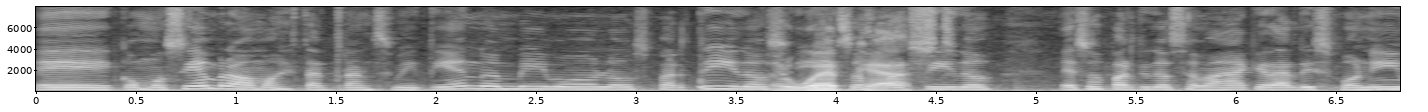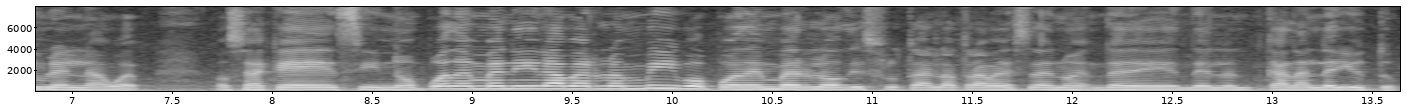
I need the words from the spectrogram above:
eh, como siempre, vamos a estar transmitiendo en vivo los partidos. y esos partidos, esos partidos se van a quedar disponibles en la web. O sea que si no pueden venir a verlo en vivo, pueden verlo, disfrutarlo a través de, del canal de YouTube.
